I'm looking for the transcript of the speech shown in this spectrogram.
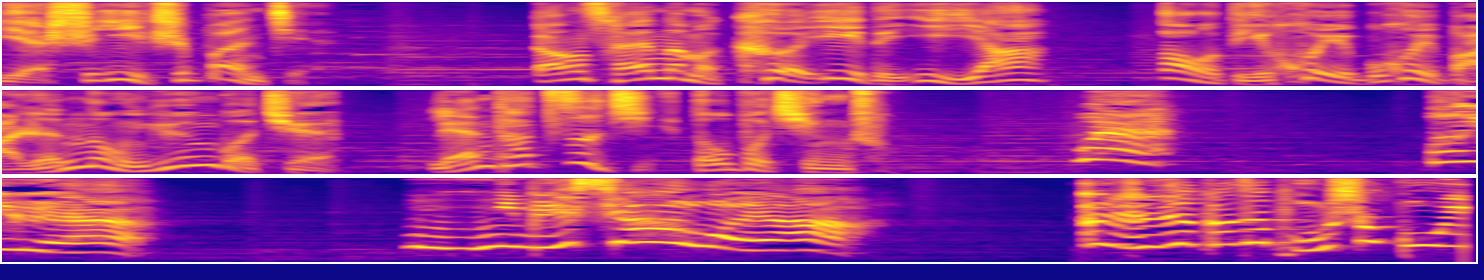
也是一知半解，刚才那么刻意的一压。到底会不会把人弄晕过去，连他自己都不清楚。喂，王宇，你你别吓我呀！人家刚才不是故意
